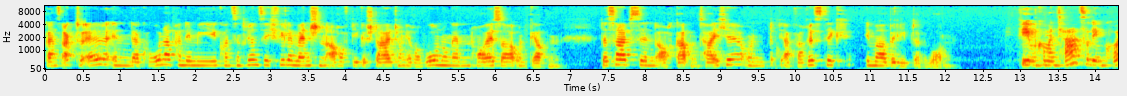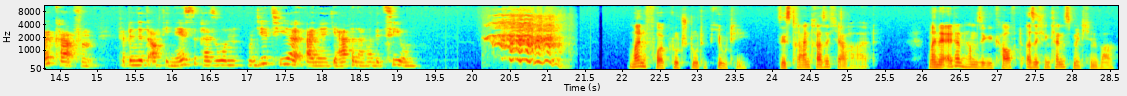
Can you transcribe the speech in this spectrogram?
Ganz aktuell in der Corona-Pandemie konzentrieren sich viele Menschen auch auf die Gestaltung ihrer Wohnungen, Häuser und Gärten. Deshalb sind auch Gartenteiche und die Aquaristik immer beliebter geworden. Wie im Kommentar zu den Keukarpfen verbindet auch die nächste Person und ihr Tier eine jahrelange Beziehung. Meine Vollblutstute Beauty. Sie ist 33 Jahre alt. Meine Eltern haben sie gekauft, als ich ein kleines Mädchen war,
